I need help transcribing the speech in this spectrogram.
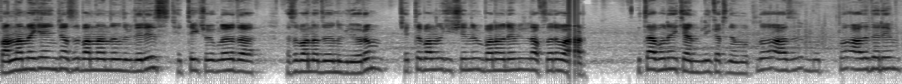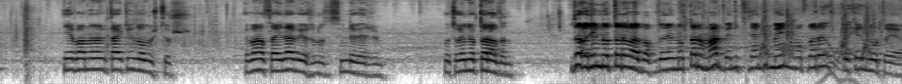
Banlanmaya gelince nasıl banlandığını biliriz. Chat'teki çocuklara da nasıl banladığını biliyorum. Chat'te banlanan kişinin bana önemli lafları var. Hitabınayken link atınca mutlu, az, mutlu az ederim diye banlanan bir takipçiniz olmuştur. Ve bana sayılar veriyorsunuz. İsmini de veririm. Önemli notlar aldın. Bu da önemli notları var bak. Burada önemli notlarım var. Beni sinirlendirmeyin. O notları dökerim ortaya.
